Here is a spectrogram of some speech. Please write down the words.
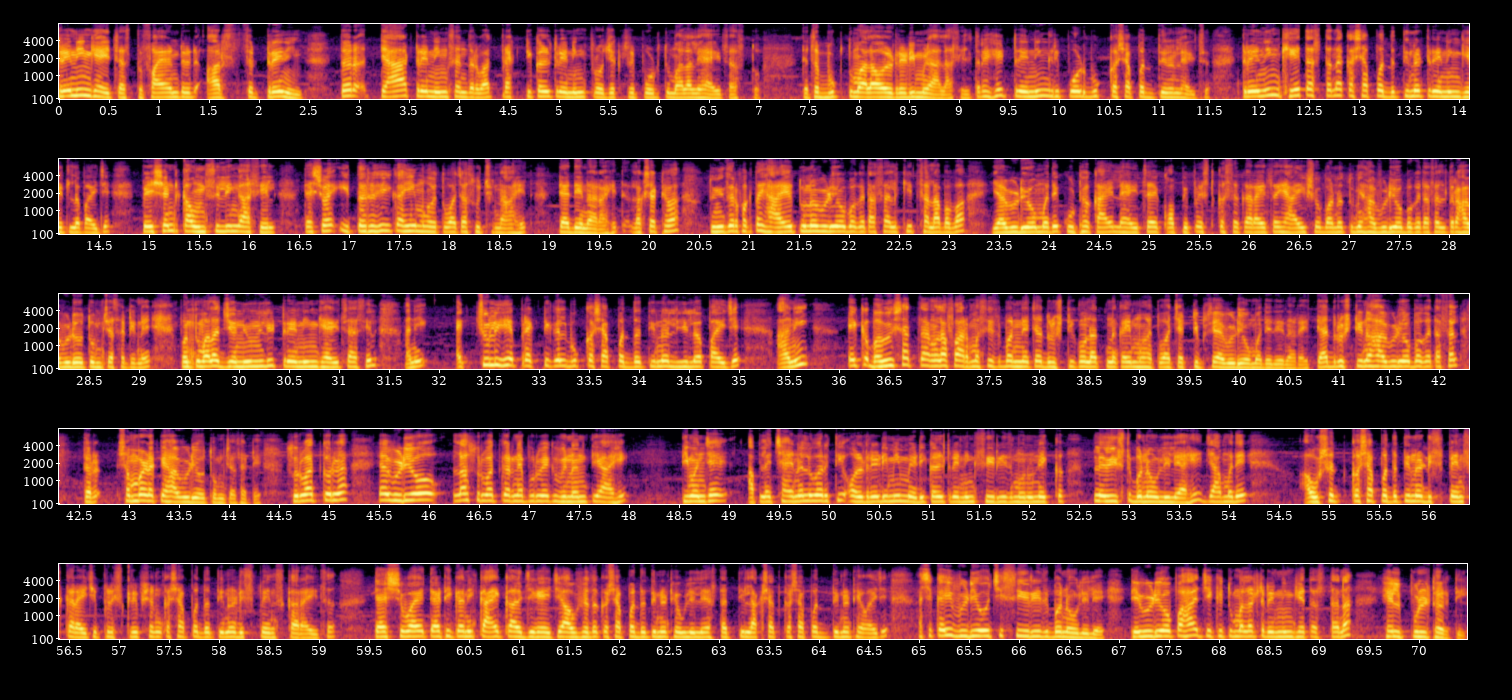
ट्रेनिंग घ्यायचं असतं फाय हंड्रेड आर्सचं ट्रेनिंग तर त्या ट्रेनिंग संदर्भात प्रॅक्टिकल ट्रेनिंग प्रोजेक्ट रिपोर्ट तुम्हाला लिहायचा असतो. त्याचं बुक तुम्हाला ऑलरेडी मिळालं असेल. तर हे ट्रेनिंग रिपोर्ट बुक कशा पद्धतीनं लिहायचं? ट्रेनिंग घेत असताना कशा पद्धतीनं ट्रेनिंग घेतलं पाहिजे? पेशंट काउन्सिलिंग असेल त्याशिवाय इतरही काही महत्त्वाच्या सूचना आहेत त्या देणार आहेत. लक्षात ठेवा तुम्ही जर फक्त ह्या हेतून व्हिडिओ बघत असाल की चला बाबा या व्हिडिओमध्ये कुठं काय लिहायचं आहे कॉपी पेस्ट कसं करायचं ह्या हिशोबानं तुम्ही हा व्हिडिओ बघत असाल तर हा व्हिडिओ तुमच्यासाठी नाही. पण तुम्हाला जेन्युनली ट्रेनिंग घ्यायचं असेल आणि ॲक्च्युली हे प्रॅक्टिकल बुक कशा पद्धतीनं लिहिलं पाहिजे आणि एक भविष्यात चांगला फार्मसिस्ट बनण्याच्या दृष्टिकोनातनं काही महत्त्वाच्या टिप्स या व्हिडिओमध्ये देणार आहे. त्या दृष्टीनं हा व्हिडिओ बघत असाल तर शंभर टक्के हा व्हिडिओ तुमच्यासाठी. सुरुवात करूया. या व्हिडिओला सुरुवात करण्यापूर्वी एक विनंती आहे. ती म्हणजे आपल्या चॅनलवरती ऑलरेडी मी मेडिकल ट्रेनिंग सिरीज म्हणून एक प्लेलिस्ट बनवलेली आहे ज्यामध्ये औषध कशा पद्धतीनं डिस्पेन्स करायची प्रिस्क्रिप्शन कशा पद्धतीनं डिस्पेन्स करायचं त्याशिवाय त्या ठिकाणी काय काळजी घ्यायची औषधं कशा पद्धतीनं ठेवलेली असतात ती लक्षात कशा पद्धतीनं ठेवायची अशी काही व्हिडिओची सिरीज बनवलेली आहे. ते व्हिडिओ पहा जे की तुम्हाला ट्रेनिंग घेत असताना हेल्पफुल ठरतील.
